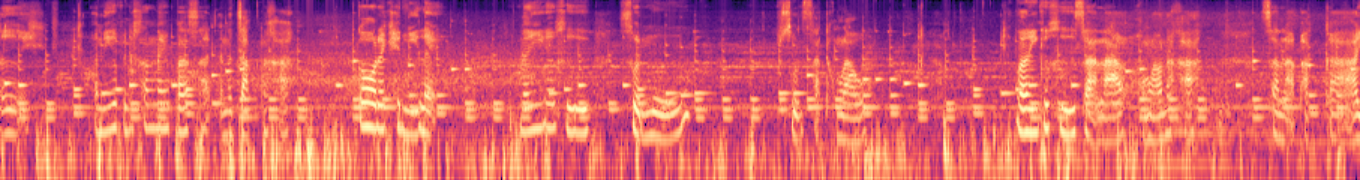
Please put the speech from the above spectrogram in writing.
เลย อันนี้ก็เป็นข้างในปราสาทอาณาจักรนะคะ ก็ได้แค่นี้แหละและนี่ก็คือสวนหมูสวนสัตว์ของเรา และนี่ก็คือศาลาของเรานะคะศาลาพักกาย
